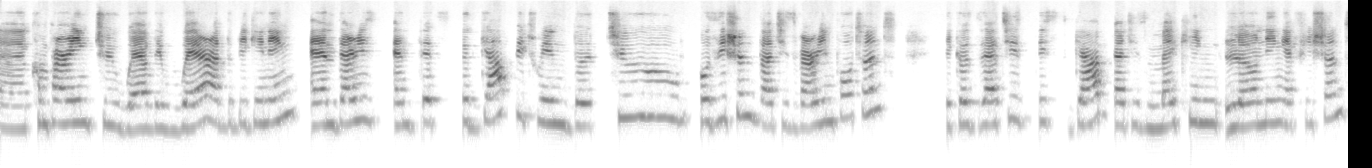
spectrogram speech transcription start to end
uh, comparing to where they were at the beginning, and there is and that's the gap between the two positions that is very important because that is this gap that is making learning efficient.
